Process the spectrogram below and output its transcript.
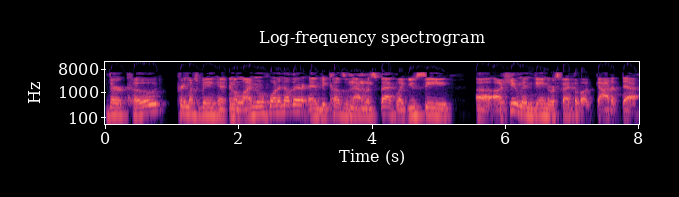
their code pretty much being in alignment with one another, and because of that Mhm. respect, like you see uh, a human gain the respect of a god of death.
